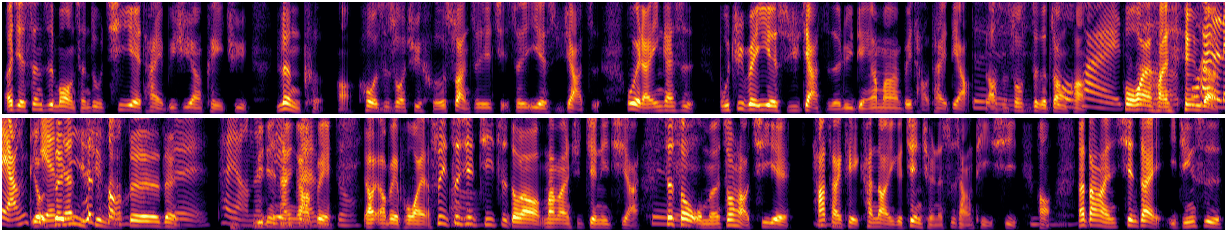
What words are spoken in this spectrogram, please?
而且甚至某种程度，企业它也必须要可以去认可啊，或者是说去核算这些这些 ESG 价值，未来应该是。不具备 ESG 价值的绿电要慢慢被淘汰掉。老实说是这个状况，破坏环境的、有争议性的，对对对对，太阳能绿电它应该要被要要被破坏，所以这些机制都要慢慢去建立起来。这时候我们中小企业它才可以看到一个健全的市场体系。好，那当然现在已经是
